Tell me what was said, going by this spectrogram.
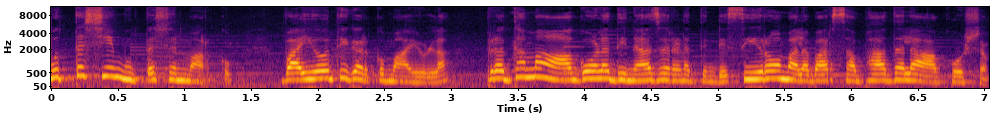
മുത്തശ്ശി മുത്തശ്ശന്മാർക്കും വയോധികർക്കുമായുള്ള പ്രഥമ ആഗോള ദിനാചരണത്തിന്റെ സീറോ മലബാർ സഭാതല ആഘോഷം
